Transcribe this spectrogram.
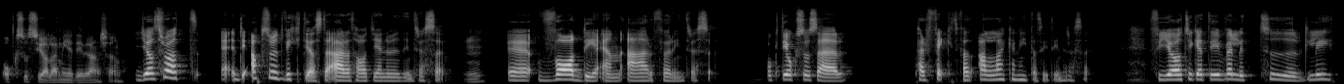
och sociala mediebranschen? Jag tror att eh, det absolut viktigaste är att ha ett genuint intresse. Mm. Eh, vad det än är för intresse. Och det är också så här perfekt för att alla kan hitta sitt intresse. För jag tycker att det är väldigt tydligt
